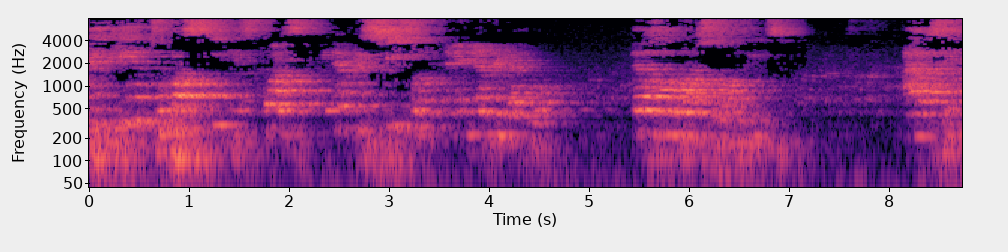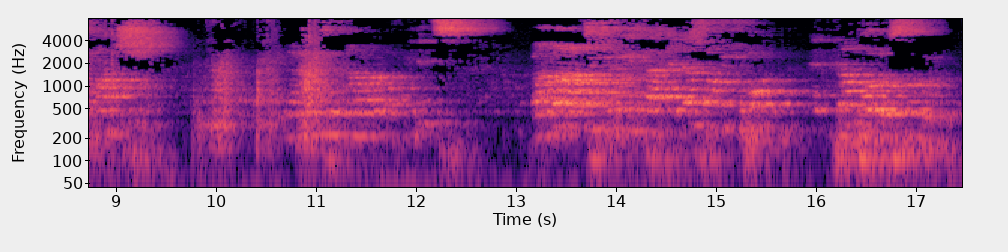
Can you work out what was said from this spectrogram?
begin to perceive His voice in every season and in every level. There is us all rise to. I have seen much But what I want you to do is that I just want you to hold and grab hold of somebody.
